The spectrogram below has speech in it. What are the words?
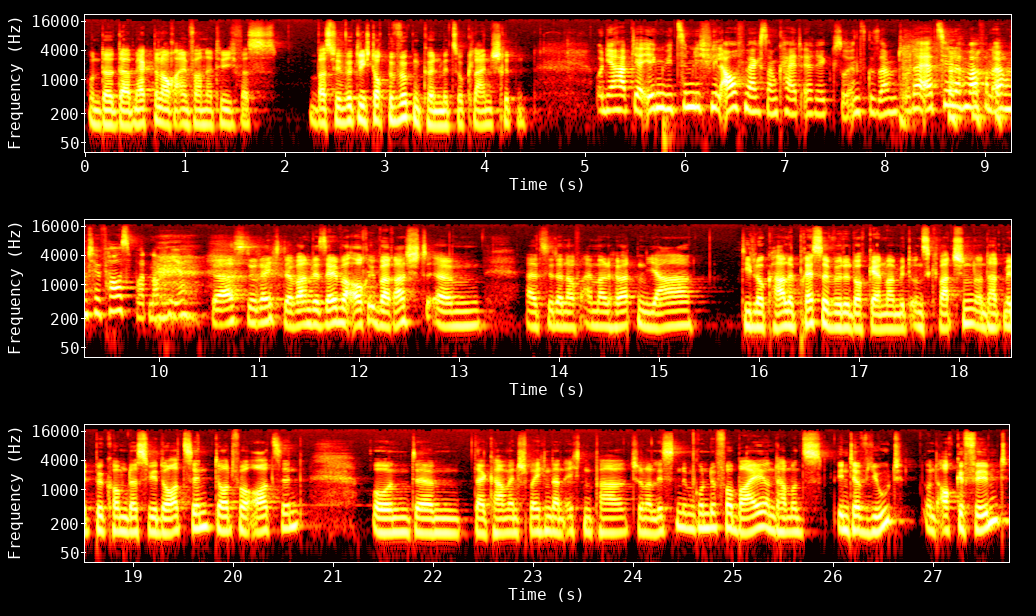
und da, da merkt man auch einfach natürlich, was, was wir wirklich doch bewirken können mit so kleinen Schritten. Und ihr habt ja irgendwie ziemlich viel Aufmerksamkeit erregt, so insgesamt, oder? Erzähl doch mal von eurem TV-Spot noch hier. Da hast du recht, da waren wir selber auch überrascht, ähm, als wir dann auf einmal hörten, ja, die lokale Presse würde doch gern mal mit uns quatschen und hat mitbekommen, dass wir dort sind, dort vor Ort sind. Und ähm, da kamen entsprechend dann echt ein paar Journalisten im Grunde vorbei und haben uns interviewt und auch gefilmt.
